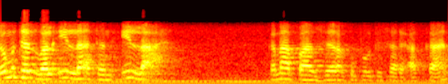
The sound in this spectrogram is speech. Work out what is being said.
Kemudian wal ilah dan ilah. Kenapa ziarah kubur disyariatkan?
